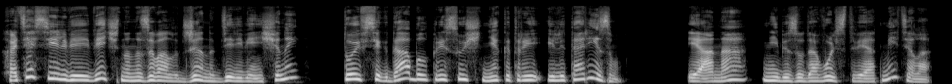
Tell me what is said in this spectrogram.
Хотя Сильвия вечно называла Дженнет деревенщиной, то и всегда был присущ некоторый элитаризм, и она не без удовольствия отметила,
